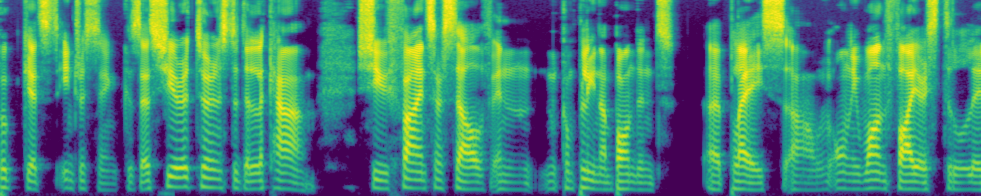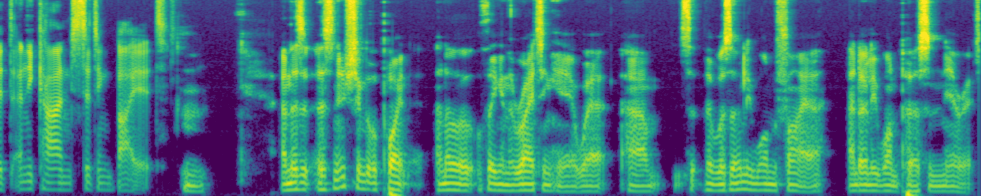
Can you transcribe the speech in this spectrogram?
book gets interesting because as she returns to the Lakam, she finds herself in a complete abundant uh, place uh, with only one fire still lit and Ikan sitting by it. And there's, a, there's an interesting little point, another little thing in the writing here where um, there was only one fire and only one person near it.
